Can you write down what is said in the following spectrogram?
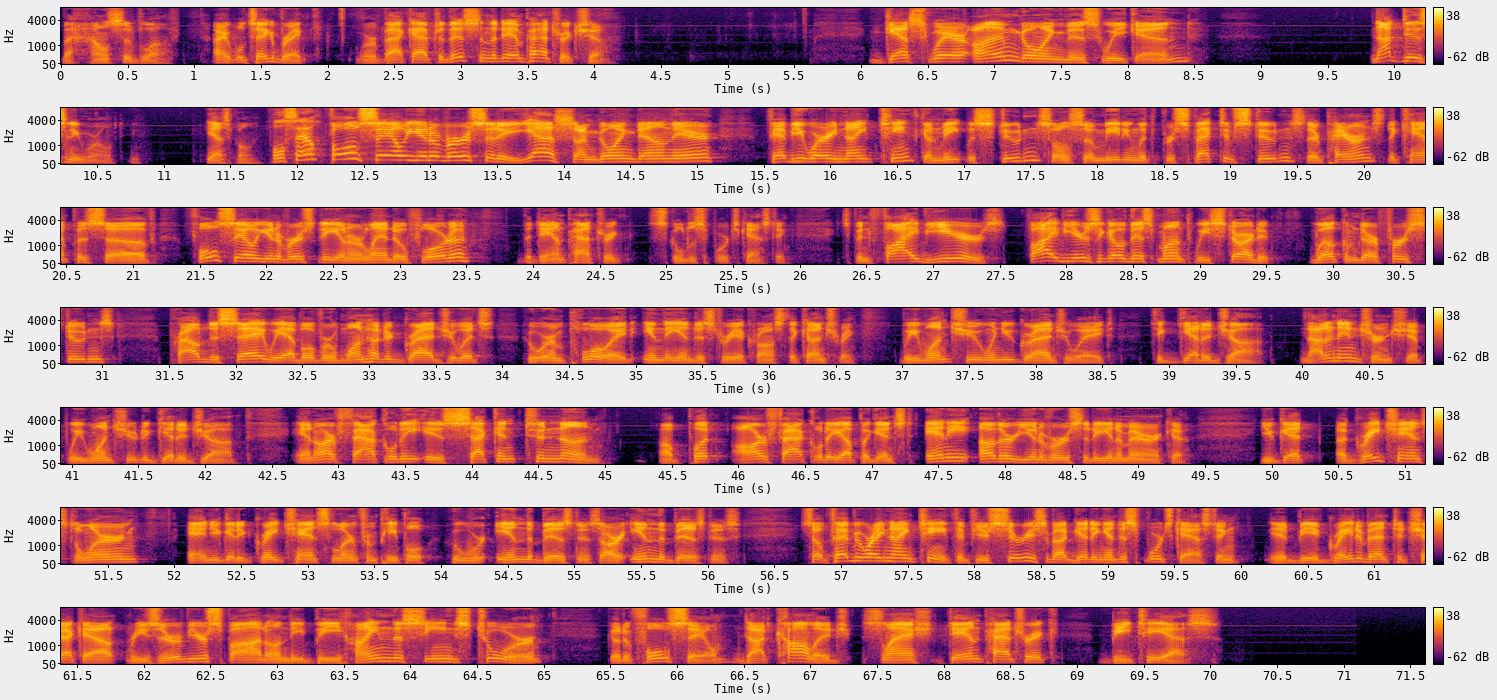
The House of Love. All right, we'll take a break. We're back after this in the Dan Patrick Show. Guess where I'm going this weekend? Not Disney World. Yes, Paul. Full Sail? Full Sail University. Yes, I'm going down there February 19th. Going to meet with students, also meeting with prospective students, their parents, the campus of Full Sail University in Orlando, Florida, the Dan Patrick School of Sportscasting. It's been five years. Five years ago this month, we started. Welcomed our first students. Proud to say we have over 100 graduates who are employed in the industry across the country. We want you, when you graduate, to get a job. Not an internship. We want you to get a job. And our faculty is second to none. I'll put our faculty up against any other university in America. You get a great chance to learn, and you get a great chance to learn from people who were in the business, are in the business. So, February 19th, if you're serious about getting into sportscasting, it'd be a great event to check out. Reserve your spot on the behind the scenes tour. Go to fullsail.college slash Dan Patrick BTS.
